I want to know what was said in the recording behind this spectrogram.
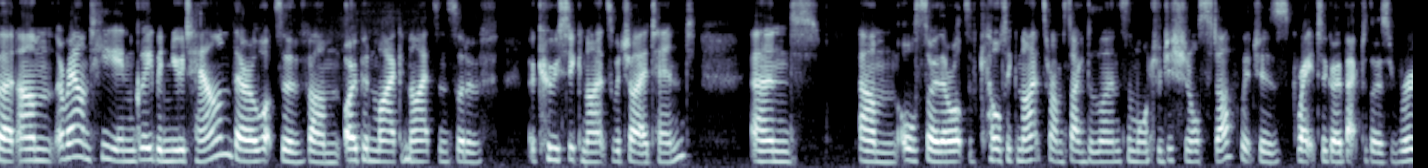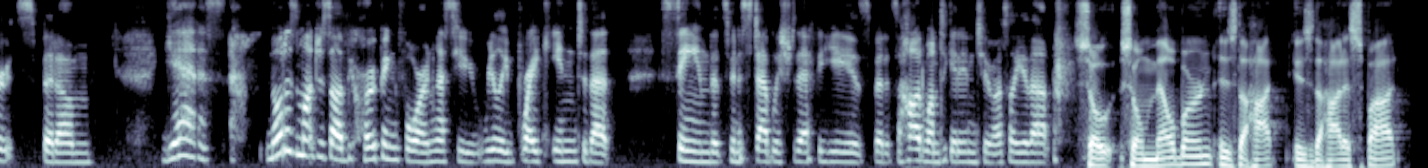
But um, around here in Glebe and Newtown, there are lots of um, open mic nights and sort of acoustic nights, which I attend. And um, also, there are lots of Celtic nights where I'm starting to learn some more traditional stuff, which is great to go back to those roots. But um, yeah, there's not as much as I'd be hoping for unless you really break into that scene that's been established there for years. But it's a hard one to get into, I'll tell you that. So, so Melbourne is the hot is the hottest spot.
